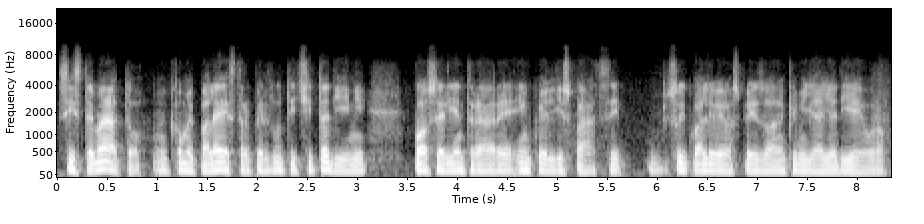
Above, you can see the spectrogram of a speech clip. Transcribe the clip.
sistemato eh, come palestra per tutti i cittadini possa rientrare in quegli spazi sui quali aveva speso anche migliaia di euro.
